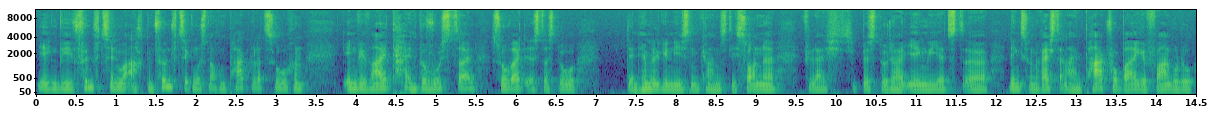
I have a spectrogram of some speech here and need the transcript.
irgendwie 15.58 Uhr, musst noch einen Parkplatz suchen, inwieweit dein Bewusstsein so weit ist, dass du den Himmel genießen kannst, die Sonne, vielleicht bist du da irgendwie jetzt äh, links und rechts an einem Park vorbeigefahren, wo du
